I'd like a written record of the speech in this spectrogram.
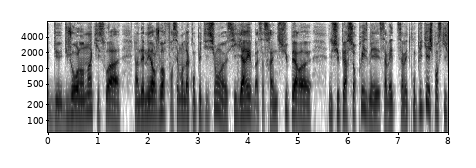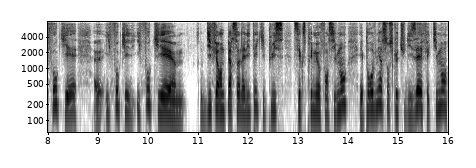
du, jour au lendemain, qu'il soit l'un des meilleurs joueurs forcément de la compétition. Euh, s'il y arrive, bah, ça sera une super, euh, une super surprise, mais ça va être, ça va être compliqué. Je pense qu'il faut qu'il y euh, il faut qu'il il faut qu'il y ait différentes personnalités qui puissent s'exprimer offensivement. Et pour revenir sur ce que tu disais, effectivement,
